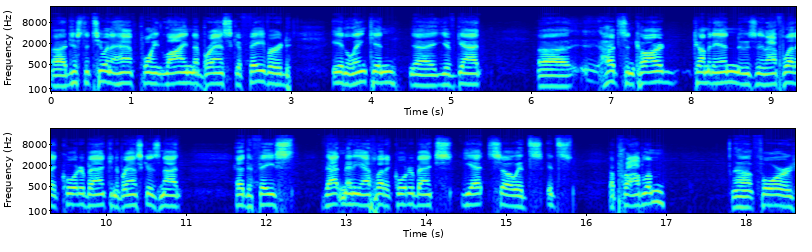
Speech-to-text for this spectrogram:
uh, just a two and a half point line, Nebraska favored in Lincoln. Uh, you've got uh, Hudson Card coming in, who's an athletic quarterback, and Nebraska's not had to face that many athletic quarterbacks yet, so it's it's a problem uh, for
